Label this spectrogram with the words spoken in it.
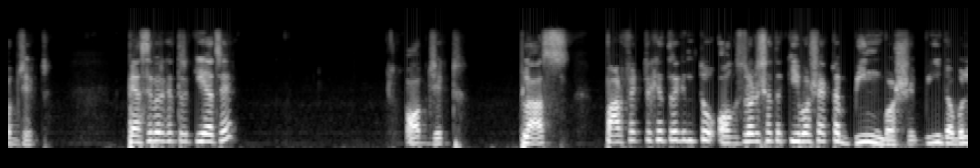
object প্যাসিভের ক্ষেত্রে কি আছে? অবজেক্ট প্লাস পারফেক্টের ক্ষেত্রে কিন্তু অক্সিলারির সাথে কি বসে? একটা বিন বসে বি ডবল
